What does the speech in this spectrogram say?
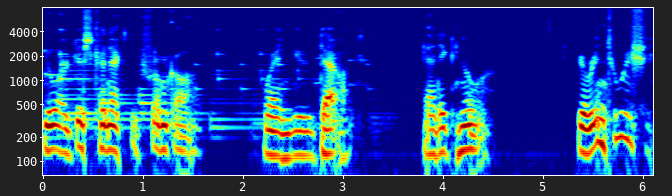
you are disconnected from God when you doubt and ignore your intuition.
